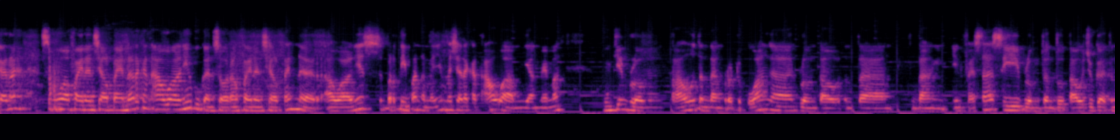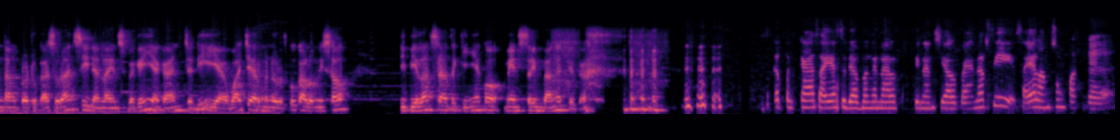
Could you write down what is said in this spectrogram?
Karena semua financial planner kan awalnya bukan seorang financial planner, awalnya seperti apa namanya masyarakat awam yang memang mungkin belum tahu tentang produk keuangan, belum tahu tentang tentang investasi, belum tentu tahu juga tentang produk asuransi dan lain sebagainya kan. Jadi ya wajar menurutku kalau misal dibilang strateginya kok mainstream banget gitu. Ketika saya sudah mengenal financial planner sih, saya langsung pakai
